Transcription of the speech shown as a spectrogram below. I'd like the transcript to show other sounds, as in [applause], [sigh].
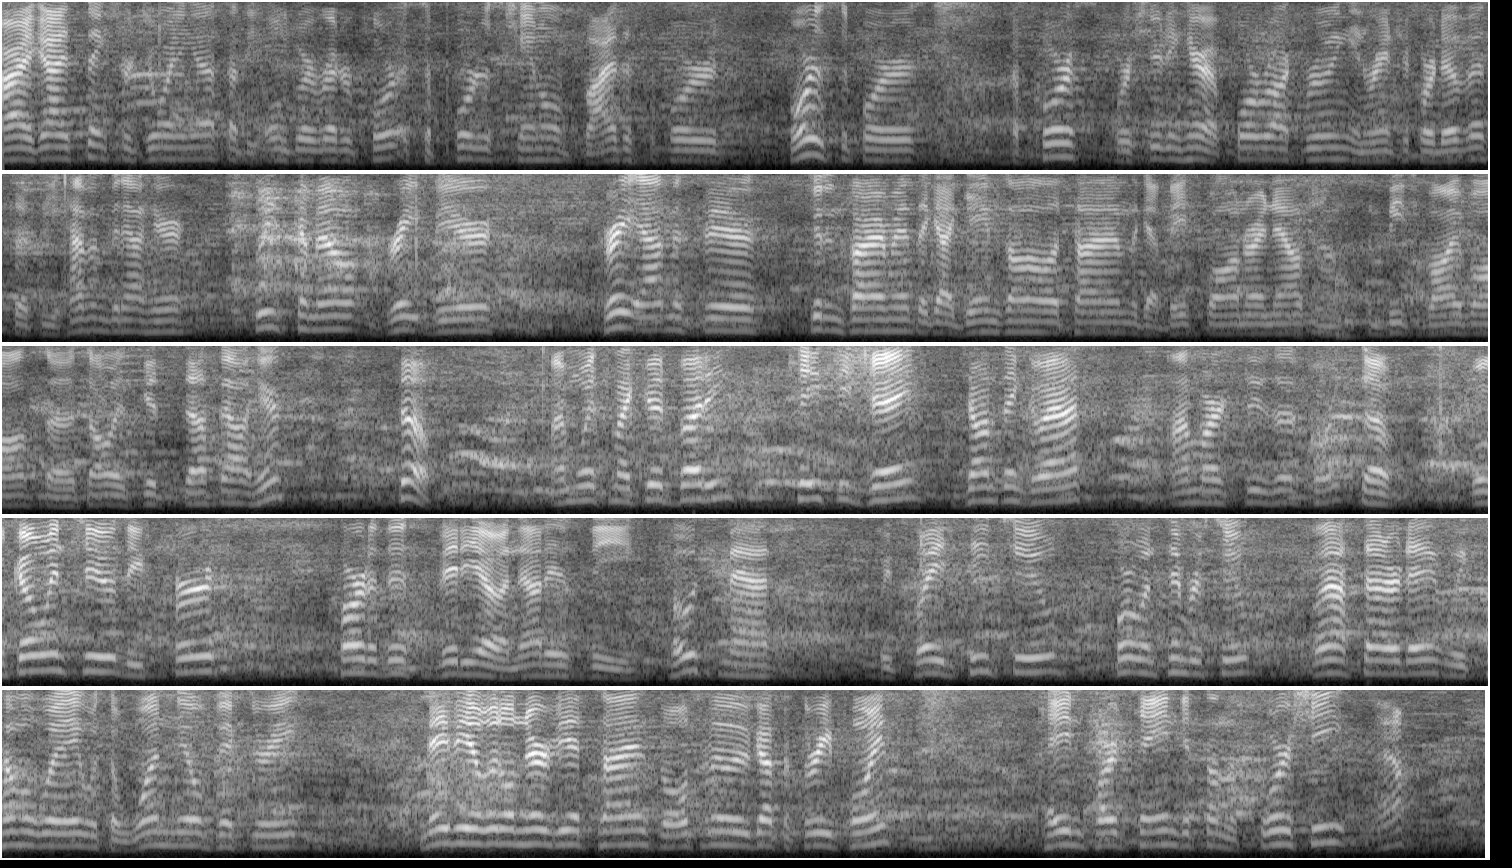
All right, guys, thanks for joining us at the Old Glory Red Report, a supporters channel by the supporters for the supporters. Of course, we're shooting here at Fort Rock Brewing in Rancho Cordova, so if you haven't been out here, please come out. Great beer, great atmosphere, it's a good environment. They got games on all the time. They got baseball on right now, some, some beach volleyball, so it's always good stuff out here. So, I'm with my good buddies, Casey J, Jonathan Glatz. I'm Mark Souza, of course. So, we'll go into the first part of this video, and that is the post-match. We played T2, Portland Timbers 2, last Saturday. We come away with a 1-0 victory. Maybe a little nervy at times, but ultimately we got the three points. Hayden Partain gets on the score sheet. Yeah.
